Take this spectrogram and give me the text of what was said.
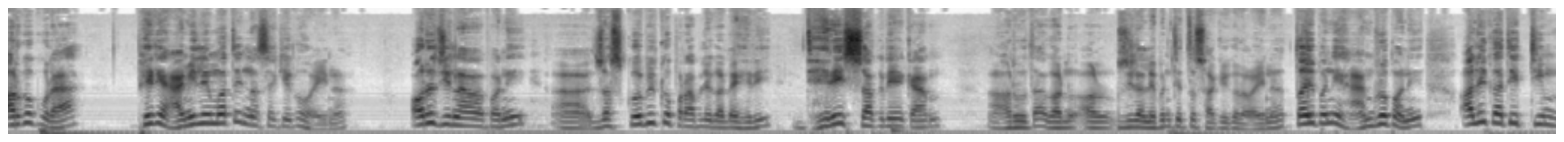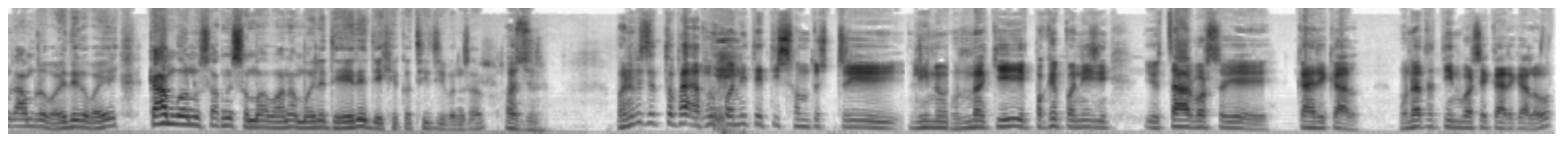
अर्को कुरा फेरि हामीले मात्रै नसकेको होइन अरू जिल्लामा पनि जस कोभिडको प्रभावले गर्दाखेरि धेरै सक्रिय कामहरू त गर्नु अरू जिल्लाले पनि त्यस्तो सकेको त होइन। तैपनि हाम्रो पनि अलिकति टिम राम्रो भइदिएको भए काम गर्नु सक्ने सम्भावना मैले धेरै देखेको थिएँ जीवन सर। हजुर। भनेपछि तपाईँ आफू पनि त्यति सन्तुष्टि लिनुहुन्न कि? पक्कै पनि यो चार वर्ष कार्यकाल हुन त तिन वर्ष कार्यकाल हो।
